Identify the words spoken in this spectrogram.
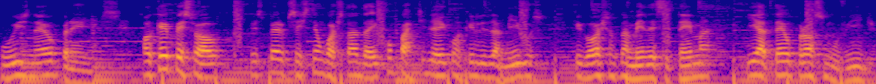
os neoprenes. Ok, pessoal? Eu espero que vocês tenham gostado aí. Compartilhe aí com aqueles amigos que gostam também desse tema e até o próximo vídeo.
